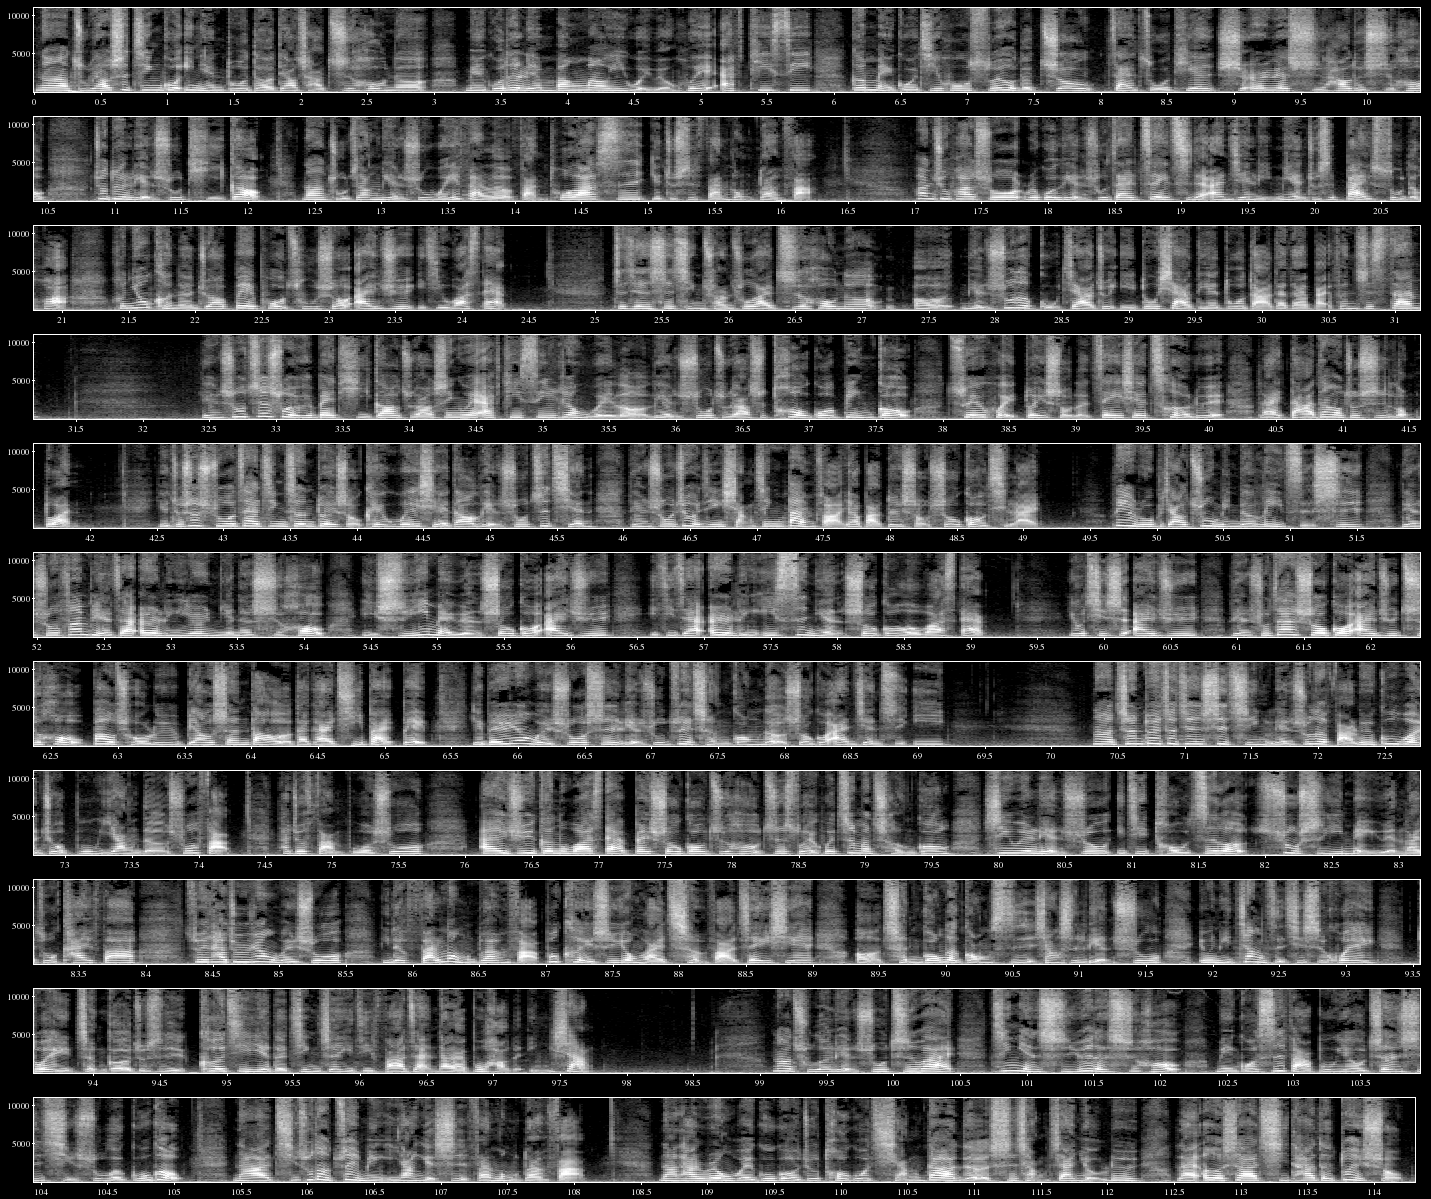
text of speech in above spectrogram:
那主要是经过一年多的调查之后呢，美国的联邦贸易委员会 FTC 跟美国几乎所有的州在昨天十二月十号的时候就对脸书提告，那主张脸书违反了反托拉斯，也就是反垄断法。换句话说，如果脸书在这一次的案件里面就是败诉的话，很有可能就要被迫出售 IG 以及 WhatsApp。这件事情传出来之后呢，呃，脸书的股价就一度下跌多达大概百分之三。脸书之所以会被提告，主要是因为 FTC 认为了脸书主要是透过并购摧毁对手的这一些策略来达到就是垄断，也就是说，在竞争对手可以威胁到脸书之前，脸书就已经想尽办法要把对手收购起来。例如比较著名的例子是，脸书分别在二零一二年的时候以十亿美元收购 IG，以及在二零一四年收购了 WhatsApp。尤其是 IG，脸书在收购 IG 之后，报酬率飙升到了大概几百倍，也被认为说是脸书最成功的收购案件之一。那针对这件事情，脸书的法律顾问就有不一样的说法，他就反驳说，IG 跟 WhatsApp 被收购之后，之所以会这么成功，是因为脸书已经投资了数十亿美元来做开发，所以他就认为说，你的反垄断法不可以是用来惩罚这一些呃成功的公司，像是脸书，因为你这样子其实会对整个就是科技业的竞争以及发展带来不好的影响。那除了脸书之外，今年十月的时候，美国司法部也有正式起诉了 Google。那起诉的罪名一样也是反垄断法。那他认为 Google 就透过强大的市场占有率来扼杀其他的对手。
